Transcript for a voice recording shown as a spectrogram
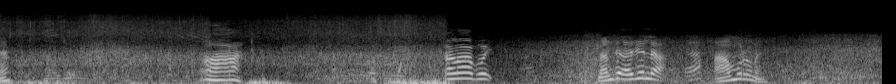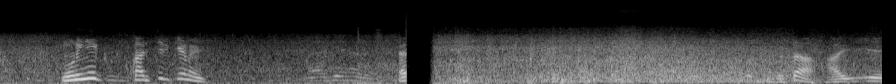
ഏ? ആ പോയി. നണ്ട് കാര്യല്ല ആമുറാണ്. മുണുങ്ങി കടിച്ചിരിക്കാണ് അയ്യേ.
